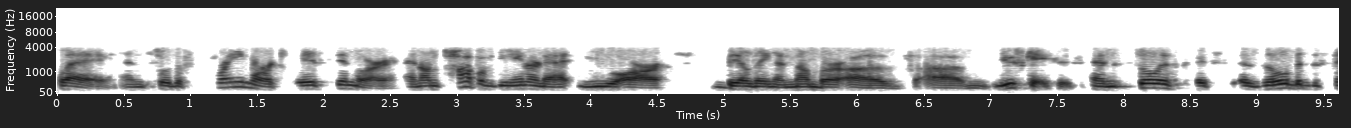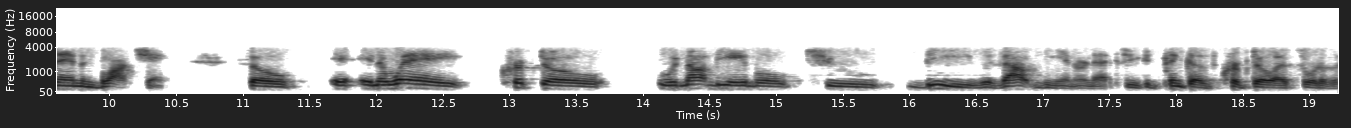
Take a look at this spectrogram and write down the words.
play, and so the framework is similar. And on top of the internet, you are building a number of um, use cases. And so it's, it's, it's, a little bit the same in blockchain. So in, in a way, crypto would not be able to be without the internet. So you could think of crypto as sort of a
